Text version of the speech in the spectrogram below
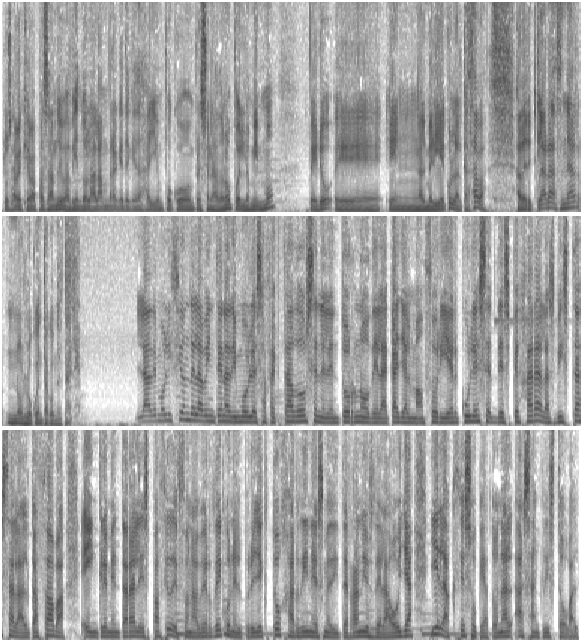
tú sabes que vas pasando y vas viendo la Alhambra que te quedas ahí un poco impresionado, ¿no? Pues lo mismo, pero eh, en Almería y con la Alcazaba. A ver, Clara Aznar nos lo cuenta con detalle. La demolición de la veintena de inmuebles afectados en el entorno de la calle Almanzor y Hércules despejará las vistas a la Alcazaba e incrementará el espacio de zona verde con el proyecto Jardines Mediterráneos de la Hoya y el acceso peatonal a San Cristóbal.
